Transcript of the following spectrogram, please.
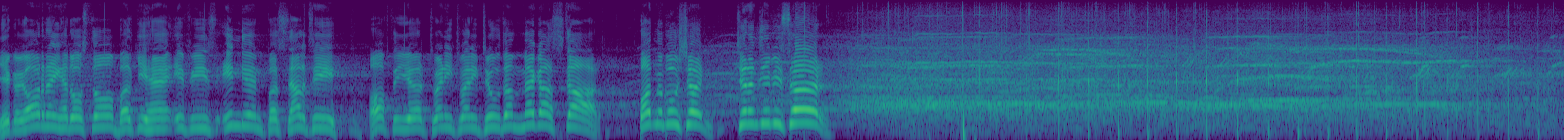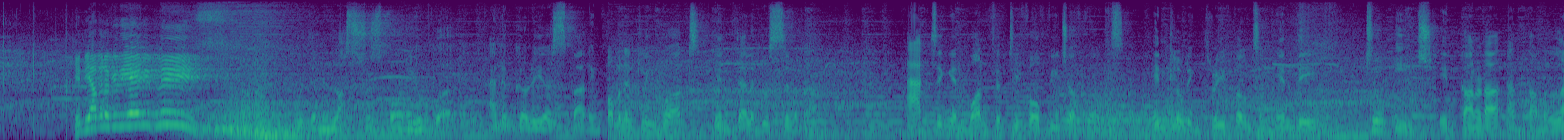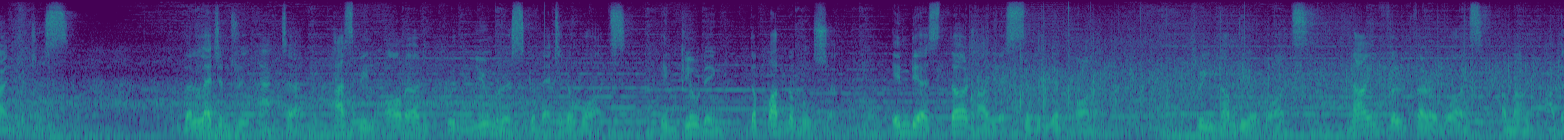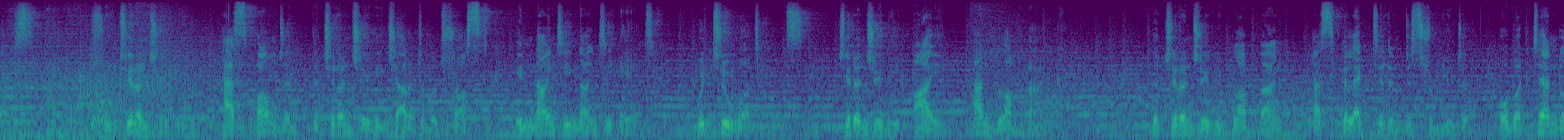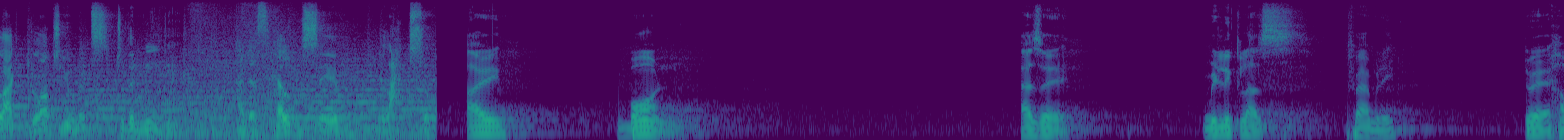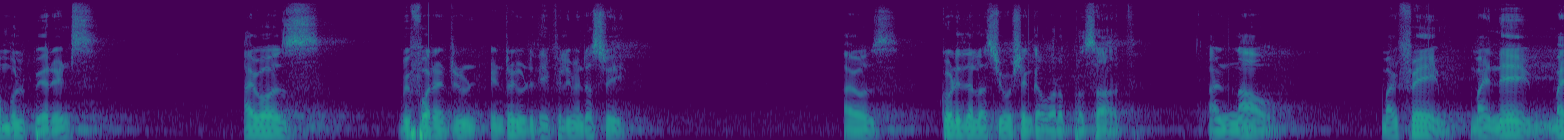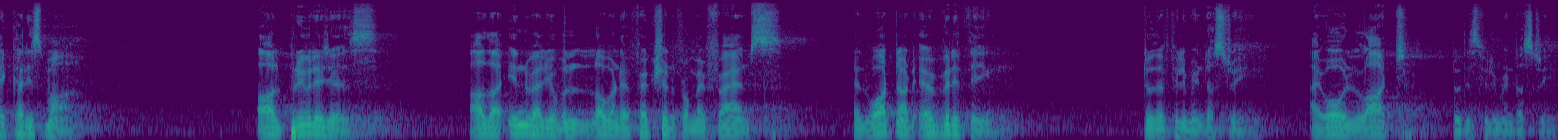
ये कोई और नहीं है दोस्तों बल्कि हैं IFFI's Indian personality of the year 2022 the mega star Padma Bhushan Chiranjeevi sir Can we have a look at the AV, please? with an illustrious body of work and a career spanning prominently worked in Telugu cinema. Acting in 154 feature films, including three films in Hindi, two each in Kannada and Tamil languages. The legendary actor has been honored with numerous coveted awards, including the Padma Bhushan, India's third highest civilian honor, three Nandi Awards, nine Filmfare Awards, among others. Sri Chiranjeevi has founded the Chiranjeevi Charitable Trust in 1998 with two verticals, Chiranjeevi Eye and Blood Bank. The Chiranjeevi Blood Bank has collected and distributed over 10 lakh blood units to the needy and has helped save lakhs of I born as a middle class family to a humble parents. I was before entering, entering into the film industry. I was Konidela Shivashankar Varaprasad, and now my fame, my name, my charisma all privileges, all the invaluable love and affection from my fans, and whatnot, everything to the film industry. I owe a lot to this film industry.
